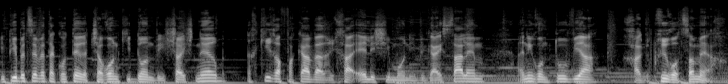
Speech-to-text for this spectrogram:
איתי בצוות הכותרת שרון קידון וישי שנרב, תחקיר הפקה ועריכה אלי שמעוני וגיא סלם, אני רון טוביה, חג בחירות שמח.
